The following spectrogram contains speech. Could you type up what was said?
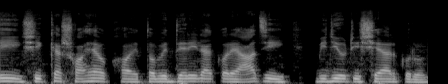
এই শিক্ষা সহায়ক হয়, তবে দেরি না করে আজই ভিডিওটি শেয়ার করুন।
